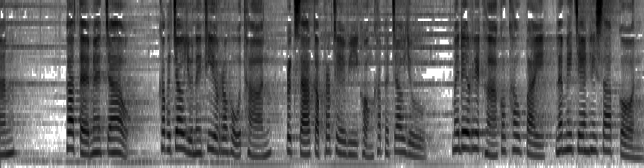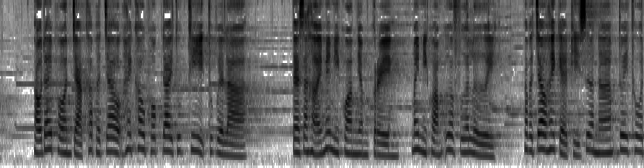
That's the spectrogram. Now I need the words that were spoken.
นั้นข้าแต่แม่เจ้า ข้าพเจ้าอยู่ในที่ระโหฐาน ปรึกษากับพระเทวีของข้าพเจ้าอยู่ ไม่ได้เรียกหาก็เข้าไป และไม่แจ้งให้ทราบก่อนเขาได้พรจากข้าพเจ้าให้เข้าพบได้ทุกที่ทุกเวลา แต่สหายไม่มีความยำเกรง ไม่มีความเอื้อเฟื้อเลย ข้าพเจ้าให้แก่ผีเสื้อน้ำด้วยโทษ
